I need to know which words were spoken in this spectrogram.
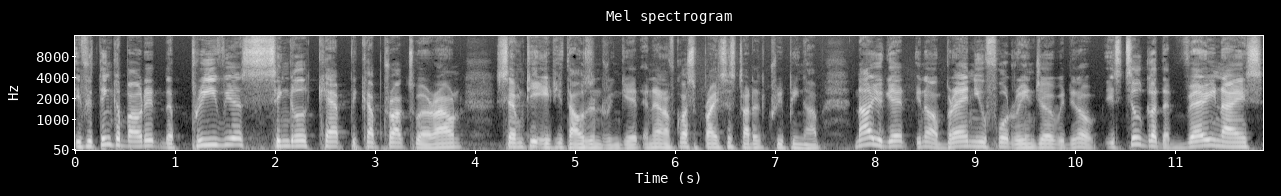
if you think about it, the previous single cab pickup trucks were around 70, 80,000 ringgit. And then, of course, prices started creeping up. Now you get, you know, a brand new Ford Ranger with, you know, it's still got that very nice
